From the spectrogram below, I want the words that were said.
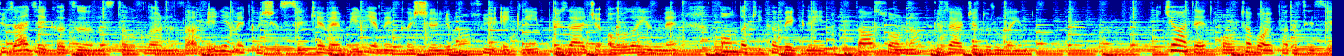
Güzelce yıkadığınız tavuklarınıza 1 yemek kaşığı sirke ve 1 yemek kaşığı limon suyu ekleyip güzelce ovalayın ve 10 dakika bekleyin. Daha sonra güzelce durulayın. 2 adet orta boy patatesi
